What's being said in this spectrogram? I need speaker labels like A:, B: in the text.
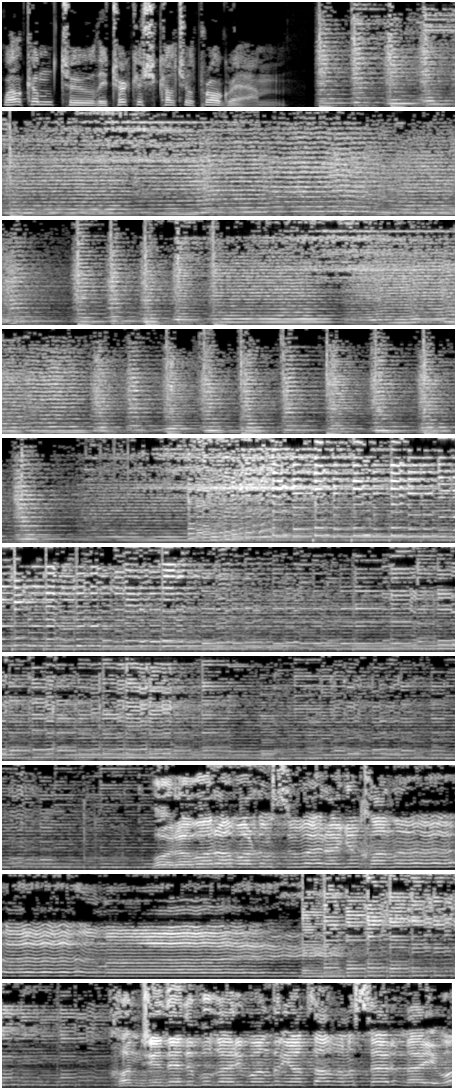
A: Welcome to the Turkish Cultural Program.
B: hanımı Hancı dedi bu garibandır yatağını sermey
